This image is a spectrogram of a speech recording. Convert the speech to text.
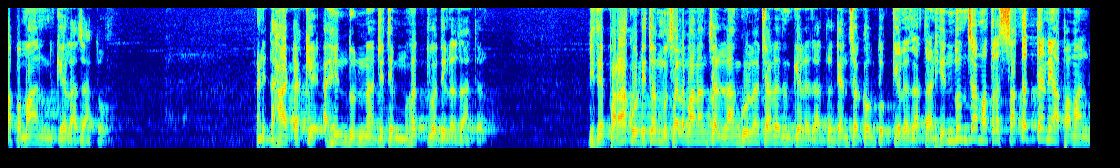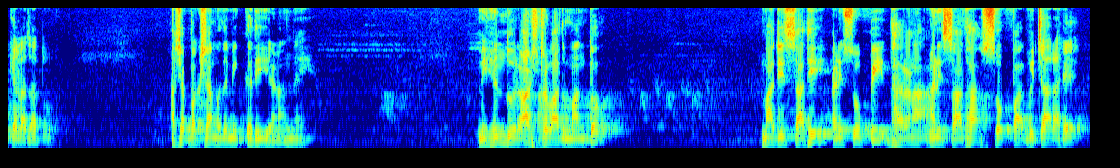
अपमान केला जातो आणि दहा टक्के अहिंदूंना जिथे महत्त्व दिलं जातं जिथे पराकोटीचं मुसलमानांचं लांगुलं चालन केलं जातं त्यांचं कौतुक केलं जातं आणि हिंदूंचा मात्र सातत्याने अपमान केला जातो अशा पक्षामध्ये मी कधी येणार नाही. मी हिंदू राष्ट्रवाद मानतो. माझी साधी आणि सोपी धारणा आणि साधा सोपा विचार आहे.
